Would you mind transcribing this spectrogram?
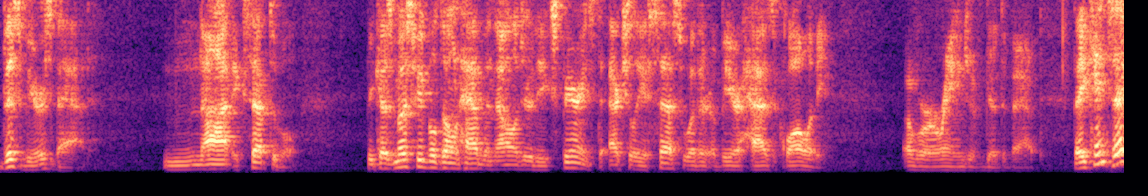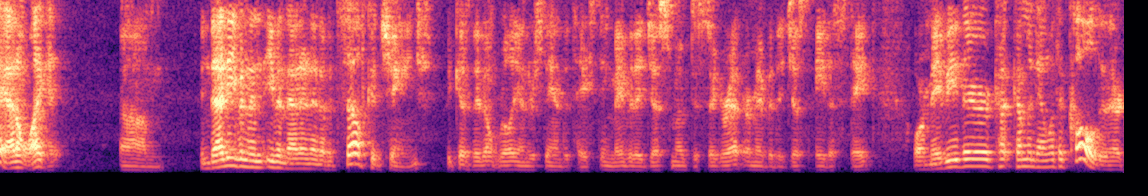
this beer is bad, not acceptable. Because most people don't have the knowledge or the experience to actually assess whether a beer has a quality over a range of good to bad. They can say, I don't like it. Um, and that even even that in and of itself could change because they don't really understand the tasting. Maybe they just smoked a cigarette, or maybe they just ate a steak, or maybe they're coming down with a cold and their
